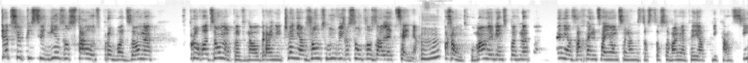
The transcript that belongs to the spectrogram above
Te przepisy nie zostały wprowadzone wprowadzono pewne ograniczenia. Rząd mówi, że są to zalecenia. Mhm. W porządku, mamy więc pewne zalecenia zachęcające nas do stosowania tej aplikacji.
